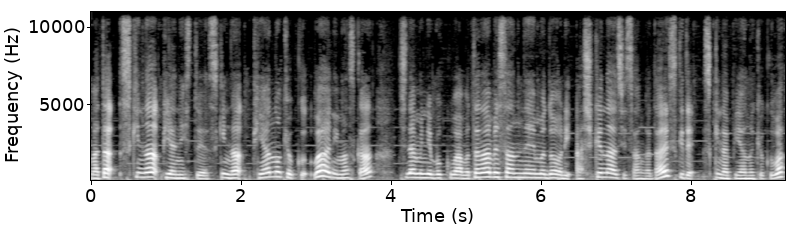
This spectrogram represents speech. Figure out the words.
また好きなピアニストや好きなピアノ曲はありますか？ちなみに僕は渡辺さんネーム通りアシュケナージさんが大好きで好きなピアノ曲は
